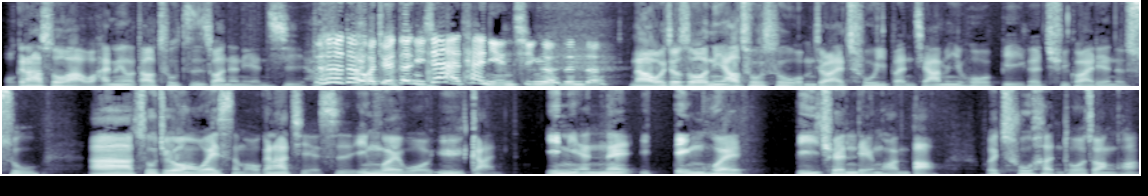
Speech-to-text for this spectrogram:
我跟他说啊，我还没有到出自传的年纪。对对对，我觉得你现在还太年轻了，真的。那我就说你要出书，我们就来出一本加密货币跟区块链的书。那书局问我为什么，我跟他解释，因为我预感一年内一定会币圈连环爆。会出很多状况，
